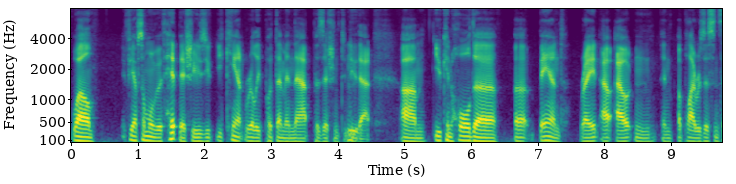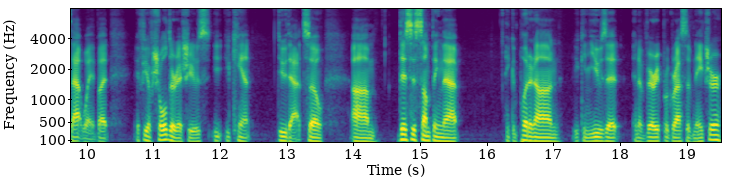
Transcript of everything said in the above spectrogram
Well, if you have someone with hip issues, you, you can't really put them in that position to do Mm. that. Um, you can hold a, a band right out, out and, and apply resistance that way, but if you have shoulder issues, you, you can't do that. So, um, this is something that you can put it on, you can use it in a very progressive nature,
